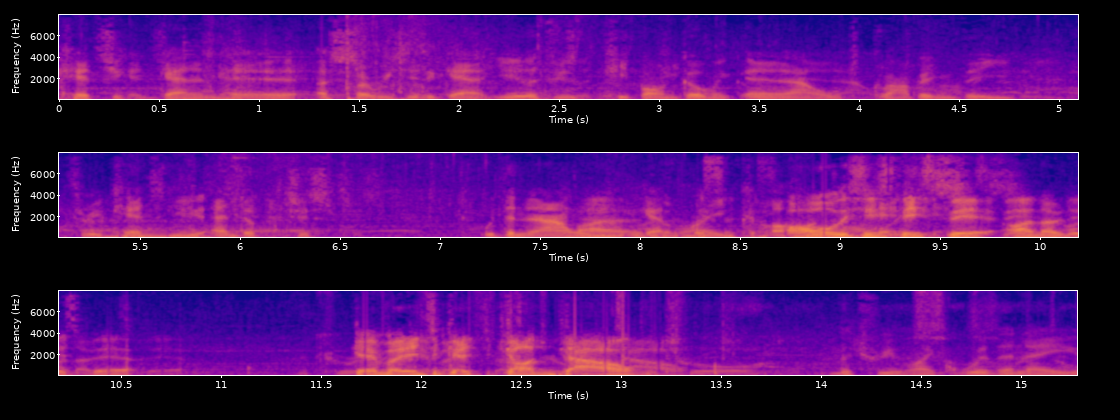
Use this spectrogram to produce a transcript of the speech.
kits you can get in here are so easy to get. You literally just keep on going in and out, grabbing the three kids, and you end up just within an hour you can get like. Oh, this hundred is this bit. I know this bit. Get ready to get gunned down. Literally like within a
